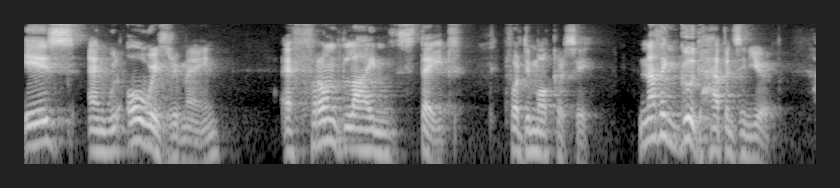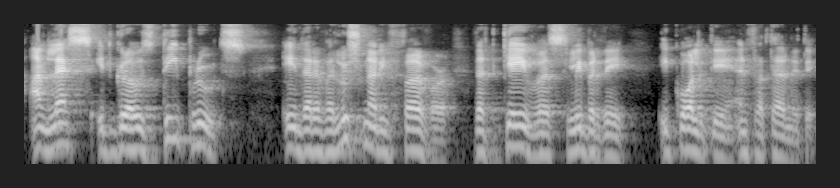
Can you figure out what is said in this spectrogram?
is and will always remain a frontline state for democracy Nothing good happens in Europe unless it grows deep roots in the revolutionary fervor that gave us liberty, equality and fraternity.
